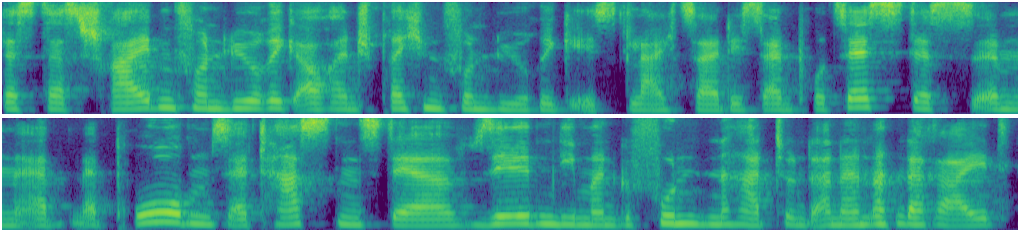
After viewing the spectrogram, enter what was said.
dass das Schreiben von Lyrik auch ein Sprechen von Lyrik ist. Gleichzeitig ist ein Prozess des ähm, Erprobens, Ertastens der Silben, die man gefunden hat und aneinander reiht,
